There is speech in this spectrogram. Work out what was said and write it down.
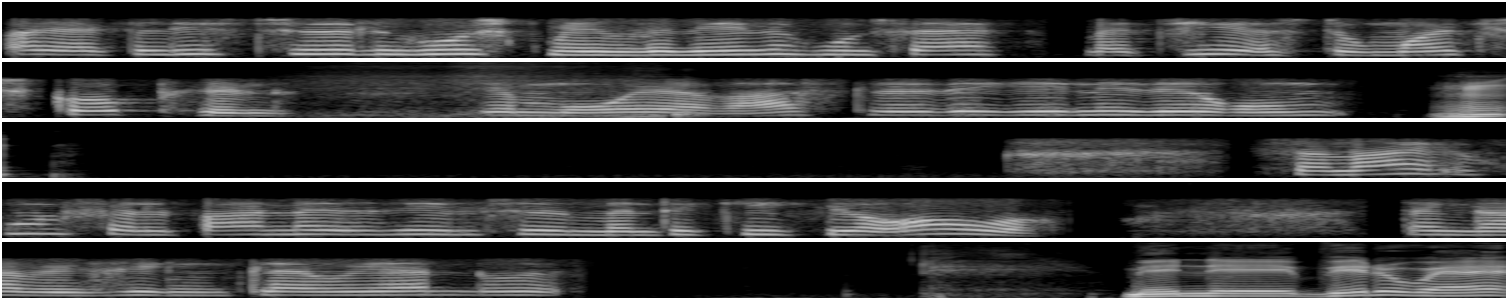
Og jeg kan lige tydeligt huske, min veninde, hun sagde, Mathias, du må ikke skubbe hende. Jeg mor, jeg var slet ikke inde i det rum. Mm. Så nej, hun faldt bare ned hele tiden, men det gik jo over. Dengang vi fik en klaviant ud. Men øh, ved du hvad,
